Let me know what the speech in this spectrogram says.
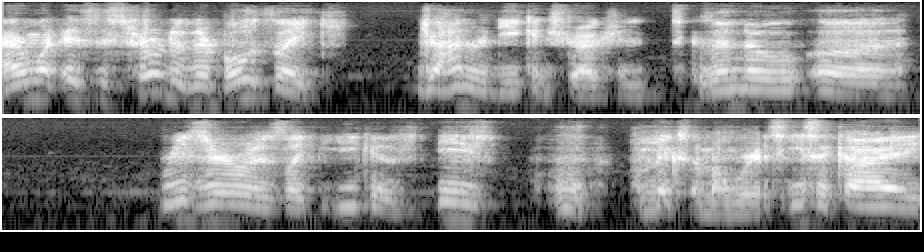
I don't want. It's sort of they're both like genre deconstructions because I know uh, ReZero is like the Ika's. Is, I'm mixing my words. Isekai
